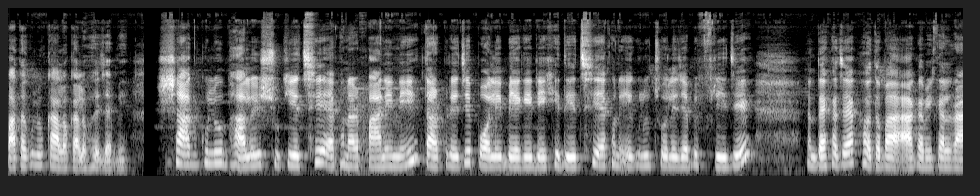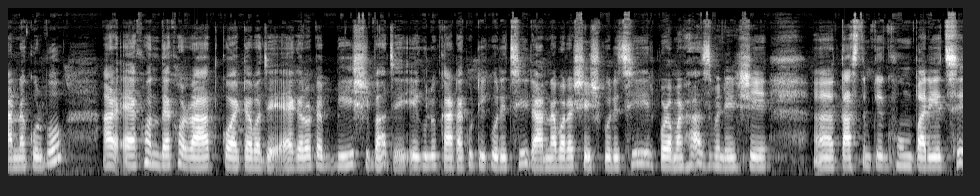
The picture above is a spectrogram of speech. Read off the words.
পাতাগুলো কালো কালো হয়ে যাবে। শাকগুলো ভালোই শুকিয়েছে, এখন আর পানি নেই। তারপরে যে পলি ব্যাগে রেখে দিয়েছি, এখন এগুলো চলে যাবে ফ্রিজে দেখা যাক হয়তো বা আগামীকাল রান্না করব। আর এখন দেখো রাত কয়টা বাজে? এগারোটা বিশ বাজে। এগুলো কাটাকুটি করেছি রান্না বাড়া শেষ করেছি। এরপর আমার হাজব্যান্ড এসে তাসনিমকে ঘুম পাড়িয়েছে।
